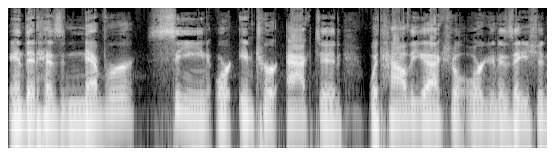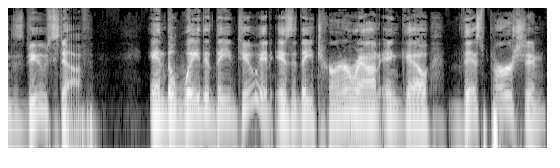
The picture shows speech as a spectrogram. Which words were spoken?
and that has never seen or interacted with how the actual organizations do stuff. And the way that they do it is that they turn around and go, this person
